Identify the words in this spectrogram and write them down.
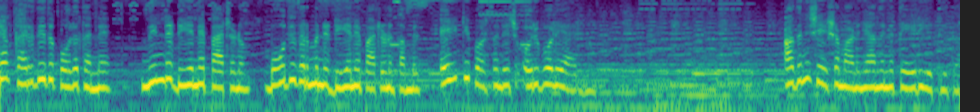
ഞാൻ കരുതിയത് പോലെ തന്നെ നിന്റെ ഡി എൻ എ പാറ്റേണും ബോധിധർമ്മന്റെ ഡി എൻ എ പാറ്റേണും തമ്മിൽ എയ്റ്റി പെർസെന്റേജ് ഒരുപോലെയായിരുന്നു. അതിനുശേഷമാണ് ഞാൻ നിന്നെ തേടിയെത്തിയത്.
